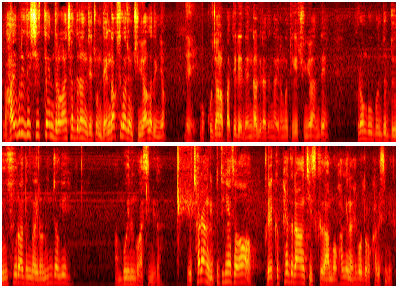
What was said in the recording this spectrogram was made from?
그러니까 하이브리드 시스템 들어가는 차들은 이제 좀 냉각수가 좀 중요하거든요. 네. 뭐 고전압 배터리의 냉각이라든가 이런 거 되게 중요한데 그런 부분도 누수라든가 이런 흔적이 안 보이는 것 같습니다. 이제 차량 리프팅해서 브레이크 패드랑 디스크 한번 확인을 해보도록 하겠습니다.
